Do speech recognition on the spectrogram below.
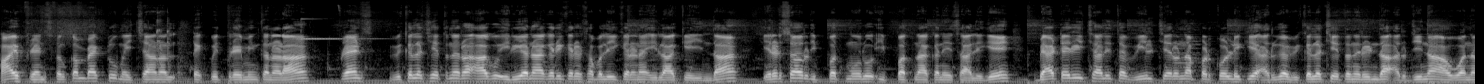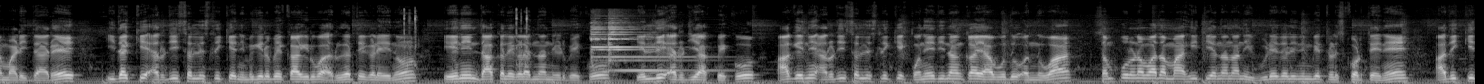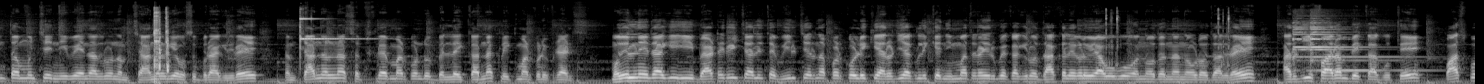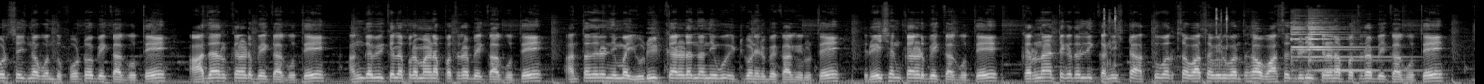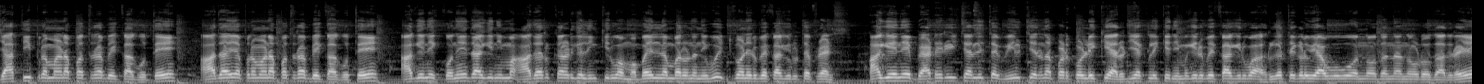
Hi friends welcome back to my channel tech with ಪ್ರೇಮಿನ್ Kannada friends ವಿಕಲಚೇತನರ ಹಾಗೂ ಹಿರಿಯ ನಾಗರಿಕರ ಸಬಲೀಕರಣ ಇಲಾಖೆಯಿಂದ ಎರಡು ಸಾವಿರದ ಇಪ್ಪತ್ತ್ಮೂರು ಇಪ್ಪತ್ತ್ನಾಲ್ಕನೇ ಸಾಲಿಗೆ ಬ್ಯಾಟರಿ ಚಾಲಿತ ವೀಲ್ ಚೇರನ್ನು ಪಡ್ಕೊಳ್ಳಿಕ್ಕೆ ಅರ್ಹ ವಿಕಲಚೇತನರಿಂದ ಅರ್ಜಿನ ಆಹ್ವಾನ ಮಾಡಿದ್ದಾರೆ. ಇದಕ್ಕೆ ಅರ್ಜಿ ಸಲ್ಲಿಸಲಿಕ್ಕೆ ನಿಮಗಿರಬೇಕಾಗಿರುವ ಅರ್ಹತೆಗಳೇನು? ಏನೇನು ದಾಖಲೆಗಳನ್ನು ನೀಡಬೇಕು? ಎಲ್ಲಿ ಅರ್ಜಿ ಹಾಕಬೇಕು? ಹಾಗೆಯೇ ಅರ್ಜಿ ಸಲ್ಲಿಸಲಿಕ್ಕೆ ಕೊನೆ ದಿನಾಂಕ ಯಾವುದು ಅನ್ನುವ ಸಂಪೂರ್ಣವಾದ ಮಾಹಿತಿಯನ್ನು ನಾನು ಈ ವಿಡಿಯೋದಲ್ಲಿ ನಿಮಗೆ ತಿಳಿಸ್ಕೊಡ್ತೇನೆ. ಅದಕ್ಕಿಂತ ಮುಂಚೆ ನೀವೇನಾದರೂ ನಮ್ಮ ಚಾನಲ್ಗೆ ಹೊಸಬರಾಗಿದ್ದರೆ ನಮ್ಮ ಚಾನಲ್ನ ಸಬ್ಸ್ಕ್ರೈಬ್ ಮಾಡಿಕೊಂಡು ಬೆಲ್ಲೈಕನ್ನ ಕ್ಲಿಕ್ ಮಾಡ್ಕೊಳ್ಳಿ ಫ್ರೆಂಡ್ಸ್. ಮೊದಲನೇದಾಗಿ ಈ ಬ್ಯಾಟರಿ ಚಾಲಿತ ವೀಲ್ ಚೇರ್ನ ಪಡ್ಕೊಳ್ಳಿಕ್ಕೆ ಅರ್ಜಿ ಹಾಕಲಿಕ್ಕೆ ನಿಮ್ಮ ಹತ್ರ ಇರಬೇಕಾಗಿರೋ ದಾಖಲೆಗಳು ಯಾವುವು ಅನ್ನೋದನ್ನು ನೋಡೋದಾದರೆ ಅರ್ಜಿ ಫಾರಂ ಬೇಕಾಗುತ್ತೆ, ಪಾಸ್ಪೋರ್ಟ್ ಸೈಜ್ನ ಒಂದು ಫೋಟೋ ಬೇಕಾಗುತ್ತೆ, ಆಧಾರ್ ಕಾರ್ಡ್ ಬೇಕಾಗುತ್ತೆ ಅಂಗವಿಕಲ ಪ್ರಮಾಣ ಪತ್ರ ಬೇಕಾಗುತ್ತೆ. ಅಂತಂದರೆ ನಿಮ್ಮ ಯುಡಿಟ್ ಕಾರ್ಡನ್ನು ನೀವು ಇಟ್ಕೊಂಡಿರಬೇಕಾಗಿರುತ್ತೆ. ರೇಷನ್ ಕಾರ್ಡ್ ಬೇಕಾಗುತ್ತೆ. ಕರ್ನಾಟಕದಲ್ಲಿ ಕನಿಷ್ಠ ಹತ್ತು ವರ್ಷ ವಾಸವಿರುವಂತಹ ವಾಸ ದೃಢೀಕರಣ ಪತ್ರ ಬೇಕಾಗುತ್ತೆ. ಜಾತಿ ಪ್ರಮಾಣ ಪತ್ರ ಬೇಕಾಗುತ್ತೆ. ಆದಾಯ ಪ್ರಮಾಣ ಪತ್ರ ಬೇಕಾಗುತ್ತೆ. ಹಾಗೆಯೇ ಕೊನೆಯದಾಗಿ ನಿಮ್ಮ ಆಧಾರ್ ಕಾರ್ಡ್ಗೆ ಲಿಂಕ್ ಇರುವ ಮೊಬೈಲ್ ನಂಬರನ್ನು ನೀವು ಇಟ್ಕೊಂಡಿರಬೇಕಾಗಿರುತ್ತೆ ಫ್ರೆಂಡ್ಸ್ ಹಾಗೆಯೇ ಬ್ಯಾಟರಿ ಚಾಲಿತ ವೀಲ್ ಪಡ್ಕೊಳ್ಳಿಕ್ಕೆ ಅರ್ಜಿ ಹಾಕಲಿಕ್ಕೆ ನಿಮಗಿರಬೇಕಾಗಿರುವ ಅರ್ಹತೆಗಳು ಯಾವುವು ಅನ್ನೋದನ್ನು ನೋಡೋದಾದರೆ,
